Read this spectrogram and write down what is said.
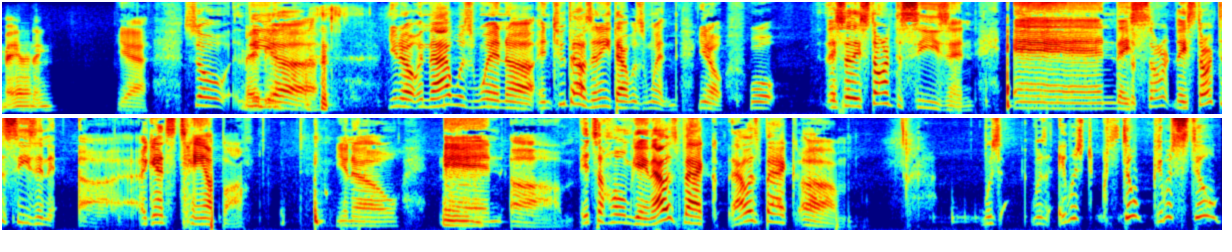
Manning. Yeah. So Maybe. the uh, you know, and that was when uh, in 2008. That was when you know. Well, they so they start the season, and they start they start the season uh, against Tampa. You know, and um, it's a home game. That was back. That was back. Um, was was it was still it was still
